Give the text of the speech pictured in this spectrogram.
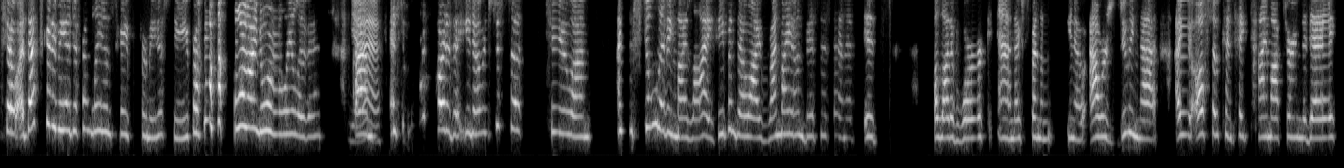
so uh, that's going to be a different landscape for me to see from what I normally live in. Yeah, um, and so that's part of it. You know, it's just to to um, I'm still living my life, even though I run my own business and it, it's a lot of work and I spend, you know, hours doing that. I also can take time off during the day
